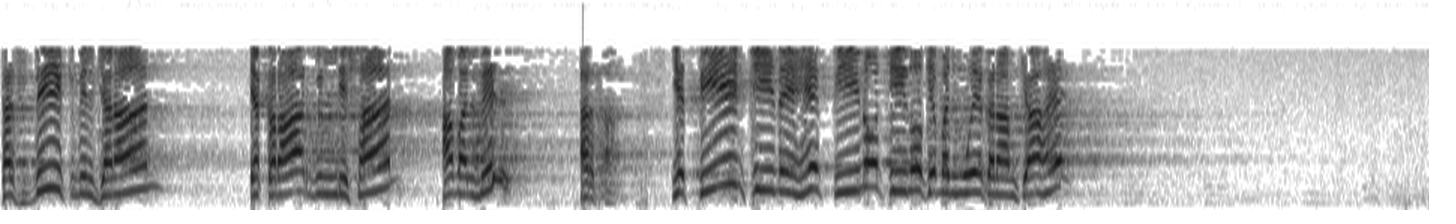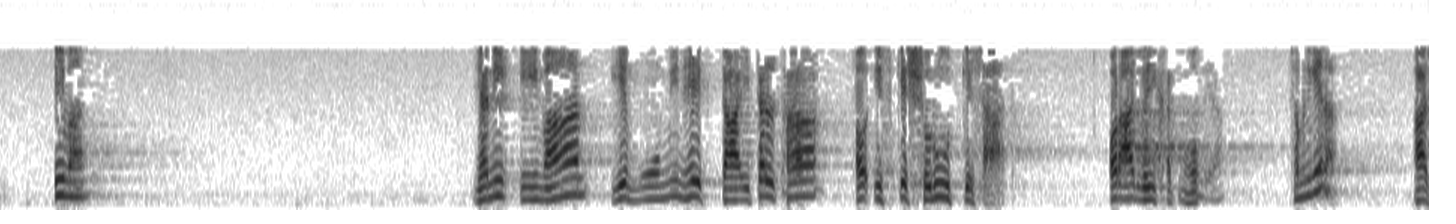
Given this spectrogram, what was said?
تصدیق بل جنان اقرار بل لسان عمل بل ارکان یہ تین چیزیں ہیں، تینوں چیزوں کے مجموعے کا نام کیا ہے؟ ایمان۔ یعنی ایمان یہ مومن ہے، ایک ٹائٹل تھا اور اس کے شروع کے ساتھ۔ اور آج وہی ختم ہو گیا۔ سمجھ گئے نا؟ آج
